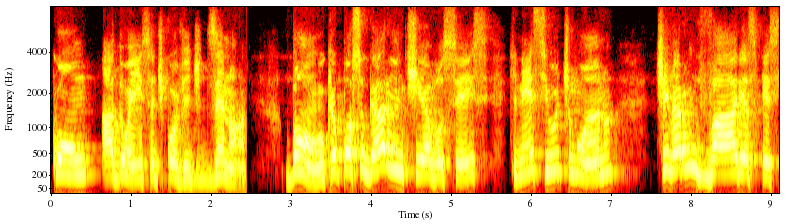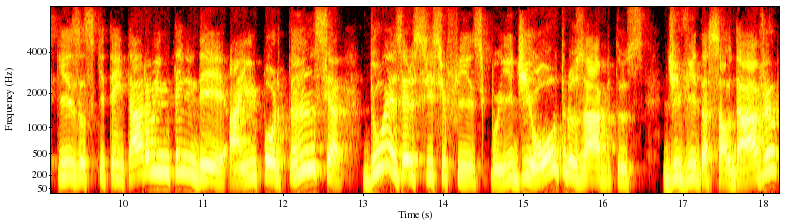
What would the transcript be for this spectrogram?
com a doença de Covid-19. Bom, o que eu posso garantir a vocês que nesse último ano tiveram várias pesquisas que tentaram entender a importância do exercício físico e de outros hábitos de vida saudável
